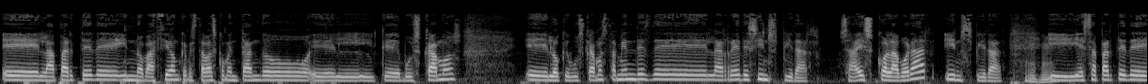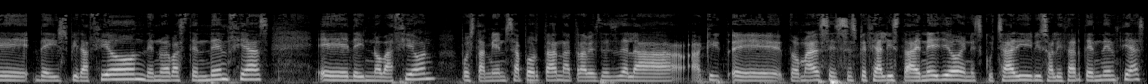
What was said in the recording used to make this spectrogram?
Eh, la parte de innovación que me estabas comentando, el que buscamos, eh, lo que buscamos también desde la red es inspirar. O sea, es colaborar e inspirar. Y esa parte de, inspiración, de nuevas tendencias, eh, de innovación, pues también se aportan a través desde la... Aquí eh, Tomás es especialista en ello, en escuchar y visualizar tendencias.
